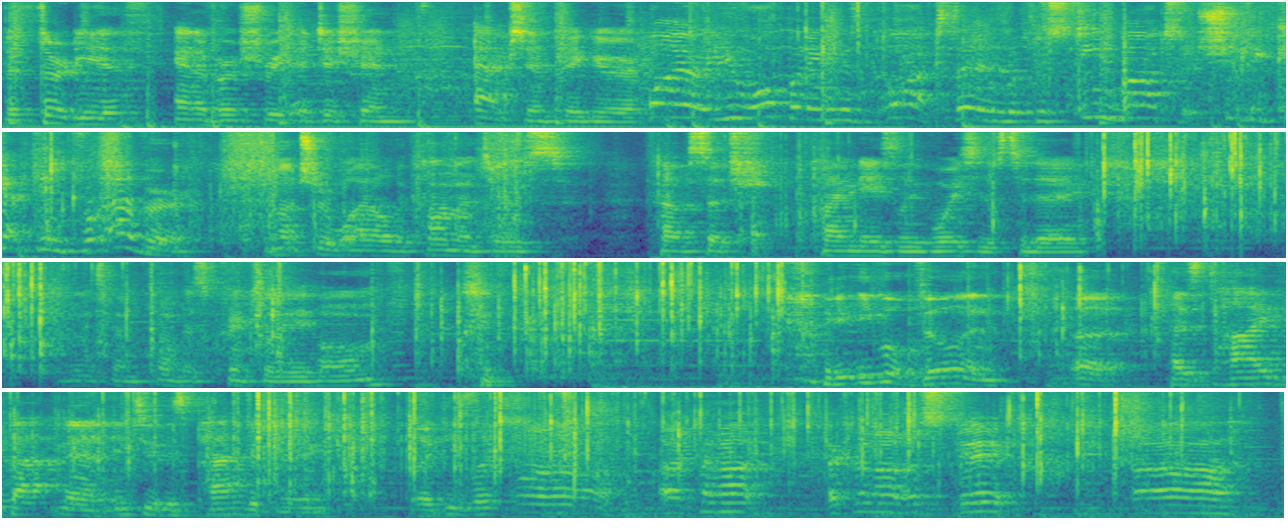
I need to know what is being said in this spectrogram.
the 30th anniversary edition action figure. Why are you opening this box? That is a pristine box that should be kept in forever. I'm not sure why all the commenters have such high nasally voices today. Him from his crinkly home. like an evil villain uh, has tied Batman into his packaging. Like he's like, oh, I cannot, I cannot escape. Ah.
